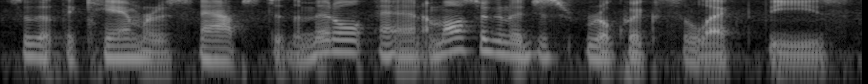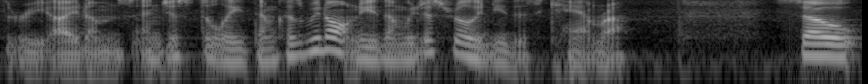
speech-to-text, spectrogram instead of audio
so that the camera snaps to the middle. And I'm also going to just real quick select these three items and just delete them because we don't need them. We just really need this camera. So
